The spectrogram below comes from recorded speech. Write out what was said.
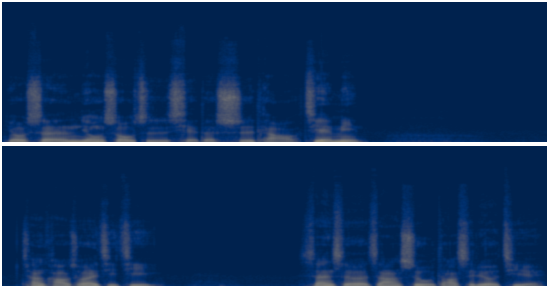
有神用手指写的十条诫命。参考出来几记三十二章十五到十六节，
